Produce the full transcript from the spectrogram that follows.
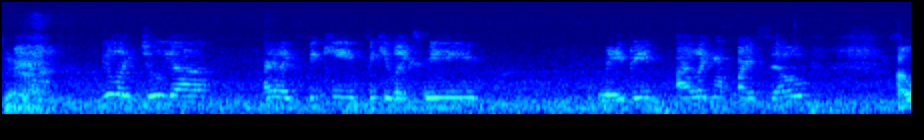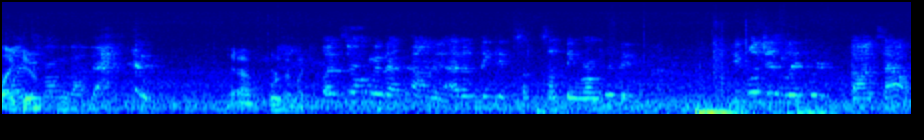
yeah. you like Julia. I like Fiki. Fiki likes me. Maybe I like m- myself. I like What's you. wrong about that? Yeah. Of course I like you. What's wrong with that comment? I don't think it's something wrong with it. People just let their thoughts out.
